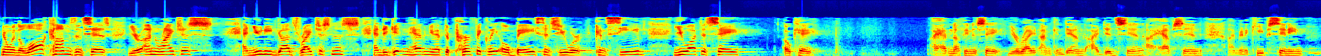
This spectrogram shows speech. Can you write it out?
No, when the law comes and says, you're unrighteous, and you need God's righteousness, and to get in heaven you have to perfectly obey since you were conceived, you ought to say, okay, I have nothing to say. You're right. I'm condemned. I did sin. I have sinned. I'm going to keep sinning.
